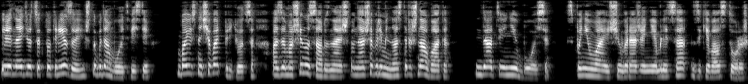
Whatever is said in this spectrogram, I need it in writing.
Или найдется кто-то резвый, чтобы домой отвезти. Боюсь, ночевать придется, а за машину, сам знаешь, в наши времена страшновато». «Да ты не бойся», – с понимающим выражением лица закивал сторож.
